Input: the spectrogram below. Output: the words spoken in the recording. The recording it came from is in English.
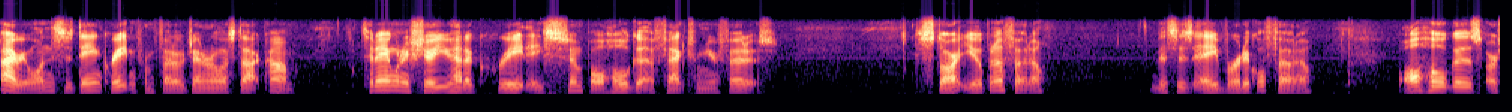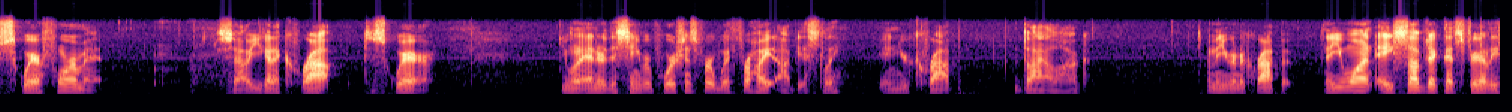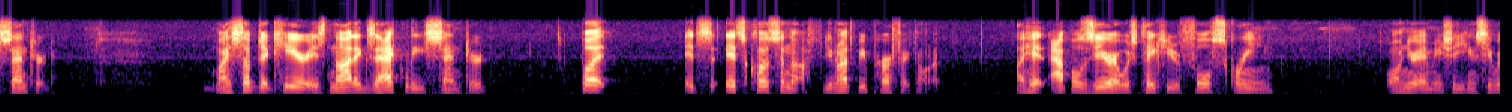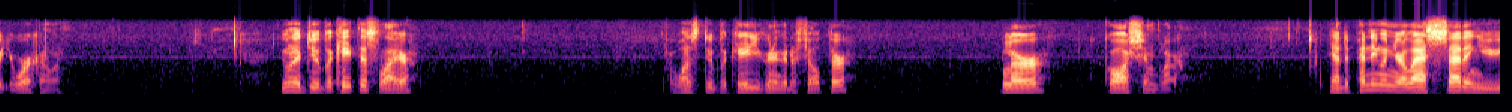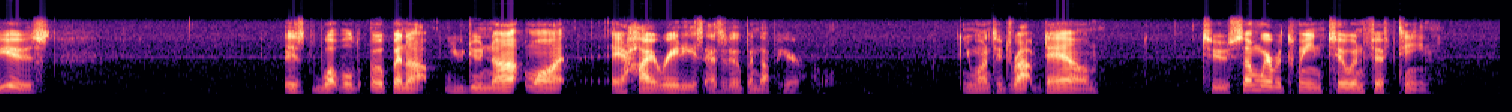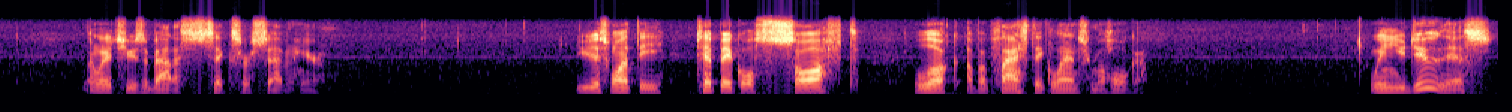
Hi everyone, this is Dan Creighton from PhotoGeneralist.com. Today I'm going to show you how to create a simple Holga effect from your photos. To start, you open a photo. This is a vertical photo. All Holgas are square format, so you got to crop to square. You want to enter the same proportions for width for height, obviously, in your crop dialog, and then you're going to crop it. Now you want a subject that's fairly centered. My subject here is not exactly centered, but it's it's close enough. You don't have to be perfect on it. I hit Apple Zero, which takes you to full screen on your image so you can see what you're working on. You want to duplicate this layer. Once duplicated, you're going to go to Filter, Blur, Gaussian Blur. Now, depending on your last setting you used, is what will open up. You do not want a high radius as it opened up here. You want to drop down to somewhere between 2 and 15. I'm going to choose about a 6 or 7 here. You just want the typical soft look of a plastic lens from a Holga. When you do this,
